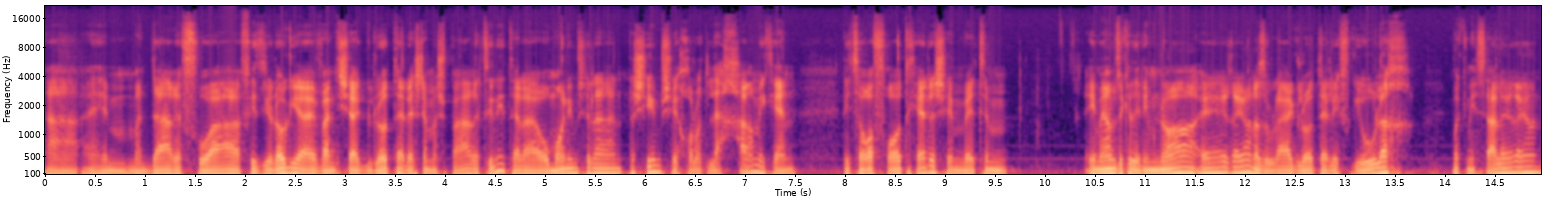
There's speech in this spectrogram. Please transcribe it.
המדע, הרפואה, הפיזיולוגיה, הבנתי שהגלולות האלה יש להם השפעה רצינית על ההורמונים של הנשים, שיכולות לאחר מכן ליצור הפרעות כאלה שהן בעצם, אם היום זה כדי למנוע אה, הריון, אז אולי הגלולות האלה יפגעו לך בכניסה להיריון.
